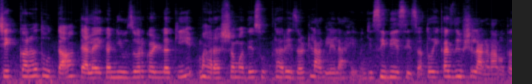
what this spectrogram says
चेक करत होता. त्याला एका न्यूजवर कळलं की महाराष्ट्रामध्ये सुद्धा रिझल्ट लागलेला आहे. म्हणजे सी बी एस सीचा तो एकाच दिवशी लागणार होता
